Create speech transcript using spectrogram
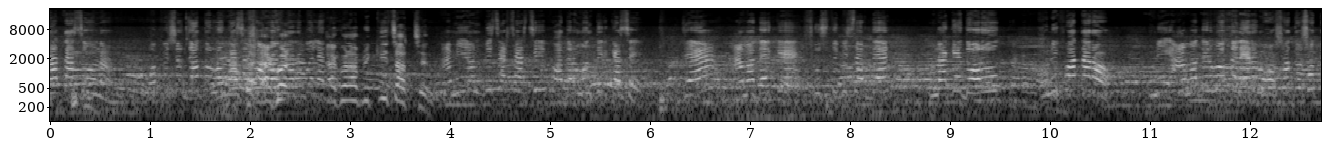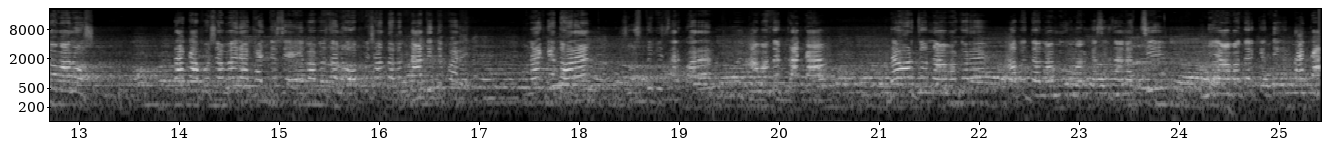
হাত আছে ওনার। অফিসে যত লোক আছে সবাই এখন এখন আপনি কি চাচ্ছেন? আমি এখন বিচার চাচ্ছি প্রধানমন্ত্রীর কাছে যে আমাদেরকে সুস্থ বিচার দেন ওনাকে ধরুক উনি প্রতারক উনি আমাদের মতন এরকম শত শত মানুষ টাকা পয়সা মাইরা খাইতেছে এইভাবে যেন অফিস আদালত না দিতে পারে। ওনাকে ধরেন সুস্থ বিচার করেন, আমাদের টাকা দেওয়ার জন্য আমাদের আবেদন আমি ওনার কাছে জানাচ্ছি। উনি আমাদেরকে দিকে টাকা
